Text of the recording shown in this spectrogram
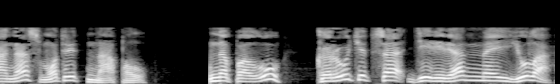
Она смотрит на пол. На полу крутится деревянная юла.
